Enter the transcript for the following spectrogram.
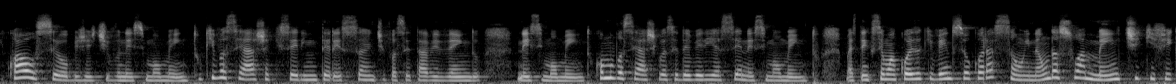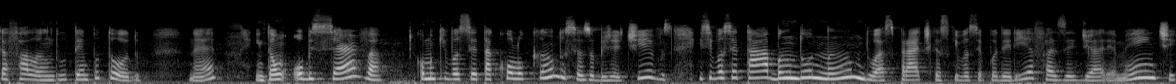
E qual o seu objetivo nesse momento? O que você acha que seria interessante você estar tá vivendo nesse momento? Como você acha que você deveria ser nesse momento? Mas tem que ser uma coisa que vem do seu coração e não da sua mente que fica falando o tempo todo, né? Então observa como que você está colocando seus objetivos e se você está abandonando as práticas que você poderia fazer diariamente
